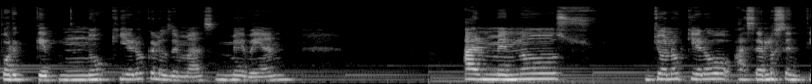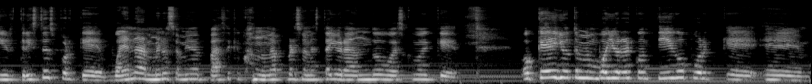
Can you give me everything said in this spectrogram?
porque no quiero que los demás me vean. Al menos yo no quiero hacerlos sentir tristes porque, bueno, al menos a mí me pasa que cuando una persona está llorando es como que, ok, yo también voy a llorar contigo porque, eh,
